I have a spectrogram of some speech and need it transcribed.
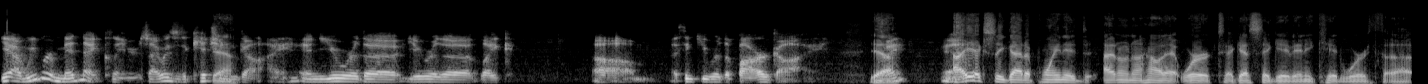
yeah, we were midnight cleaners. I was the kitchen guy and you were the you were the like um I think you were the bar guy, yeah. right? Yeah. I actually got appointed. I don't know how that worked. I guess they gave any kid worth uh,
